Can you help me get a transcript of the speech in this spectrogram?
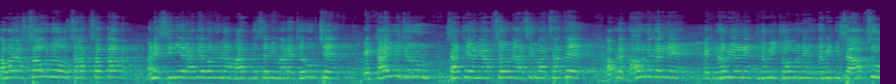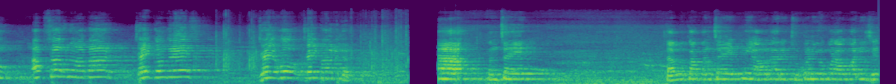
તમારા સૌનો સાથ, સહકાર અને સિનિયર આગેવાનોના માર્ગદર્શનની મારે જરૂર છે. એ કાયમી જરૂર સાથે અને આપ સૌના આશીર્વાદ સાથે આપણે ભાવનગરને એક નવી અને નવી જોમ અને નવી દિશા આપશું. આપ સૌનો આભાર. જય કોંગ્રેસ. જય હો, જય ભાવનગર. પંચાયત, તાલુકા પંચાયતની આવનારી ચૂંટણીઓ પણ આવવાની છે.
